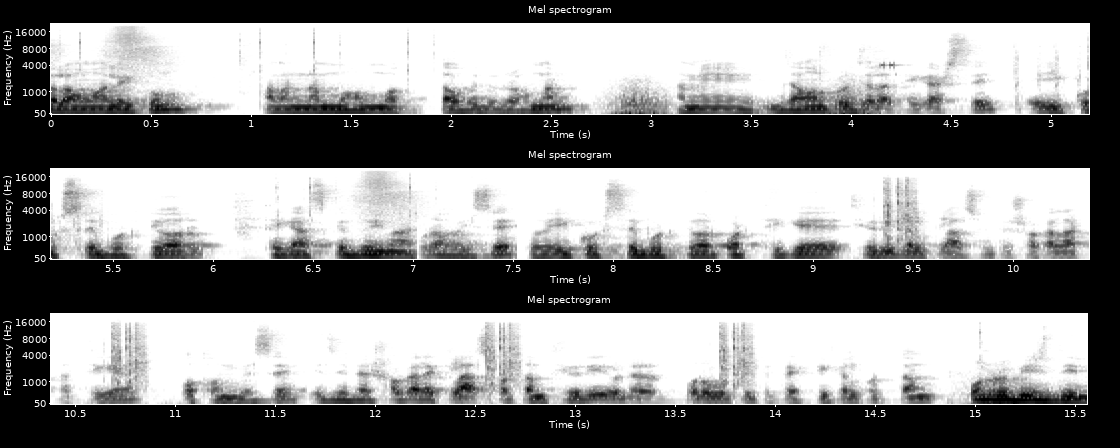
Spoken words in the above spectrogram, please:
আসসালামু আলাইকুম। আমার নাম মোহাম্মদ তাওহিদুর রহমান। আমি জামালপুর জেলা থেকে আসছি। এই কোর্সে ভর্তি হওয়ার থেকে আজকে দুই মাস পুরা হয়েছে। তো এই কোর্সে ভর্তি হওয়ার পর থেকে থিওরিক্যাল ক্লাস হইতো সকাল আটটা থেকে প্রথম বেসে যেটা সকালে ক্লাস করতাম থিওরি ওটার পরবর্তীতে প্র্যাকটিক্যাল করতাম। পনেরো বিশ দিন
